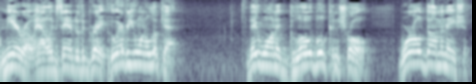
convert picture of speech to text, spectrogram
Nero, Alexander the Great, whoever you want to look at. They wanted global control, world domination.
